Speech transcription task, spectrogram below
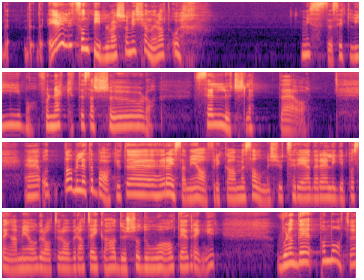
Det, er litt sånn bibelvers som vi kjenner at øh, Miste sitt liv og fornekte seg sjøl og selvutslette. Og, og da vil jeg tilbake til reisa mi i Afrika med Salme 23, der jeg ligger på senga mi og gråter over at jeg ikke har dusj og do og alt det jeg trenger. Hvordan det på en måte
